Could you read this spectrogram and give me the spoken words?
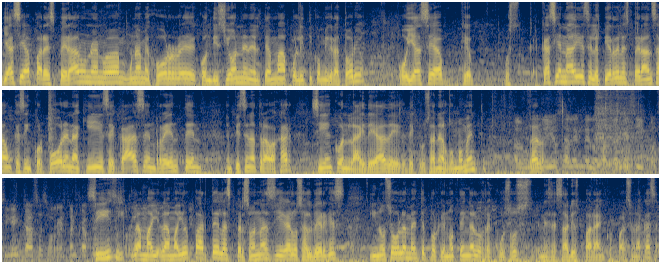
ya sea para esperar una, nueva, una mejor eh, condición en el tema político migratorio o ya sea que pues, casi a nadie se le pierde la esperanza, aunque se incorporen aquí, se casen, renten, empiecen a trabajar, siguen con la idea de, de cruzar en algún momento. Claro. ellos salen de los albergues y consiguen casas o rentan casas. Sí, sí, la, lado. may- la mayor parte de las personas llega a los albergues y no solamente porque no tenga los recursos necesarios para incorporarse a una casa,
